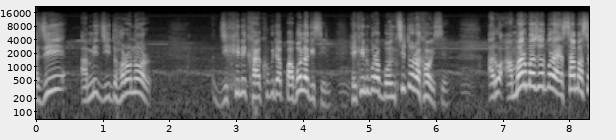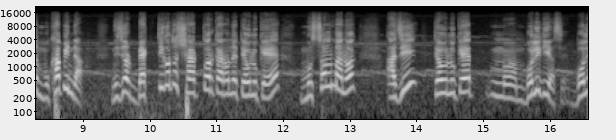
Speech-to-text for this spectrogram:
আজি আমি যি ধৰণৰ যিখিনি সা সুবিধা পাব লাগিছিল সেইখিনিৰ পৰা বঞ্চিত ৰখা হৈছে। আৰু আমাৰ মাজৰ পৰা এচাম আছে মুখা পিন্ধা নিজৰ ব্যক্তিগত স্বাৰ্থৰ কাৰণে তেওঁলোকে মুছলমানক আজি তেওঁলোকে বলি দি আছে। বলি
